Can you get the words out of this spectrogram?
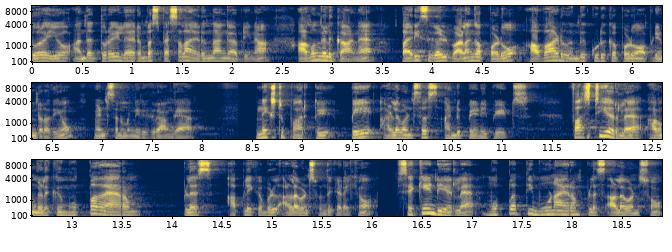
துறையோ அந்த துறையில் ரொம்ப ஸ்பெஷலாக இருந்தாங்க அப்படின்னா அவங்களுக்கான பரிசுகள் வழங்கப்படும் அவார்டு வந்து கொடுக்கப்படும் அப்படின்றதையும் மென்ஷன் பண்ணியிருக்கிறாங்க. Next part pay allowances and benefits first இயரில் அவங்களுக்கு முப்பதாயிரம் ப்ளஸ் அப்ளிகபிள் அலவன்ஸ் வந்து கிடைக்கும். செகண்ட் இயரில் முப்பத்தி மூணாயிரம் ப்ளஸ் அலவன்ஸும்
